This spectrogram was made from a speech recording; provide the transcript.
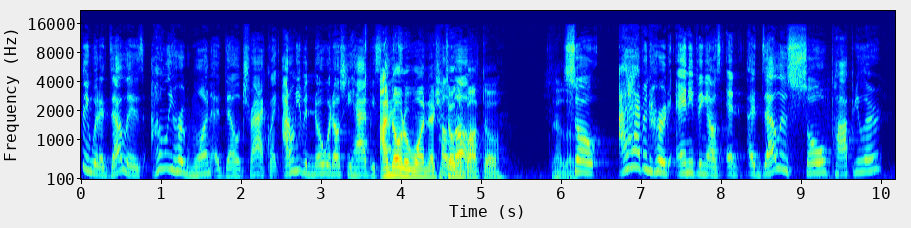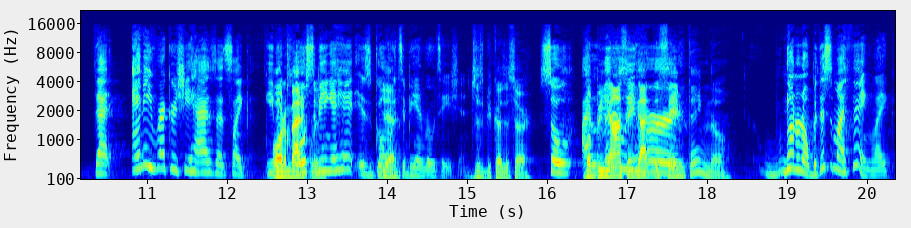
thing with Adele is I only heard one Adele track. Like I don't even know what else she had besides. I know the one that you're Hello. talking about though. Hello. So I haven't heard anything else, and Adele is so popular that any record she has that's like even close to being a hit is going Yeah. to be in rotation. just because it's her. So I But literally Beyonce got heard, the same thing though. No, no, no. But this is my thing. Like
